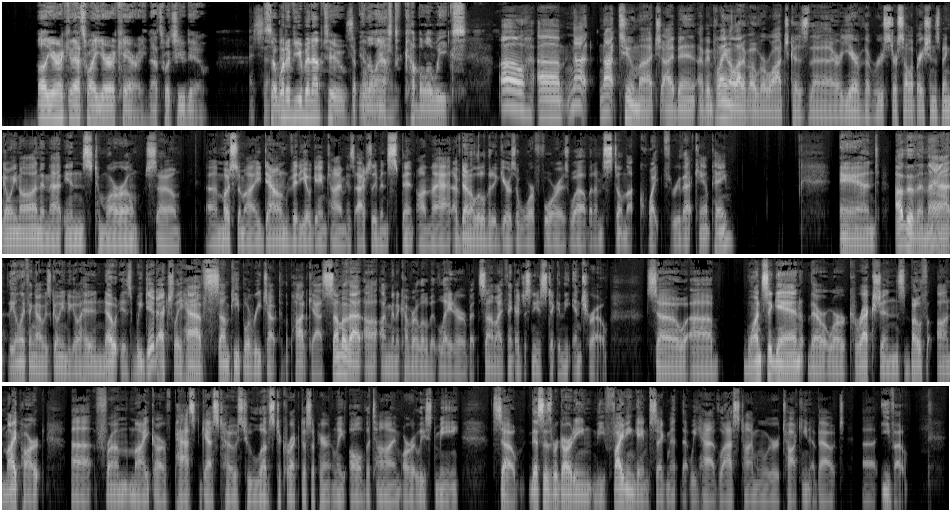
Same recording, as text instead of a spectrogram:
Well, you're a, that's why you're a carry. That's what you do. So, so what have you been up to in the last main. couple of weeks? Oh, um, not not too much. I've been I've been playing a lot of Overwatch because the year of the Rooster celebration's been going on, and that ends tomorrow. So uh, most of my down video game time has actually been spent on that. I've done a little bit of Gears of War four as well, but I'm still not quite through that campaign. And other than that, the only thing I was going to go ahead and note is we did actually have some people reach out to the podcast. Some of that uh, I'm going to cover a little bit later, but some I think I just need to stick in the intro. So, uh, once again, there were corrections both on my part uh, from Mike, our past guest host, who loves to correct us apparently all the time, or at least me. So, this is regarding the fighting game segment that we had last time when we were talking about uh, Evo.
